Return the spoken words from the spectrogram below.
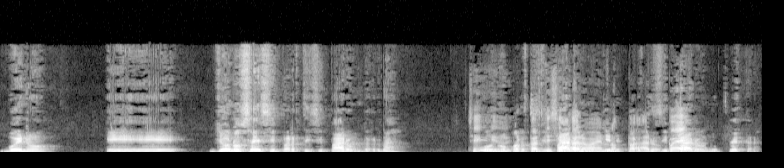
Bueno, eh, yo no sé si participaron, ¿verdad? Sí, o no participaron, en los participaron, pues, etcétera.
